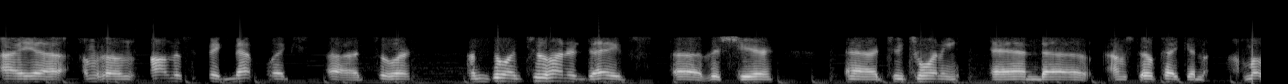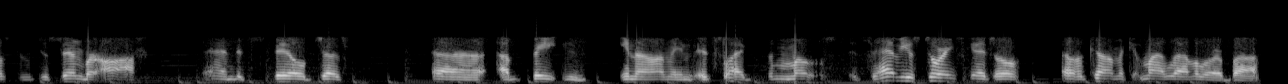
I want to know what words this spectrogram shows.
I uh, I'm on, on this big Netflix uh, tour. I'm doing 200 dates uh, this year, uh, 220, and uh, I'm still taking most of December off, and it's still just uh, a beaten you know, I mean, it's like the most, it's the heaviest touring schedule of a comic at my level or above,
